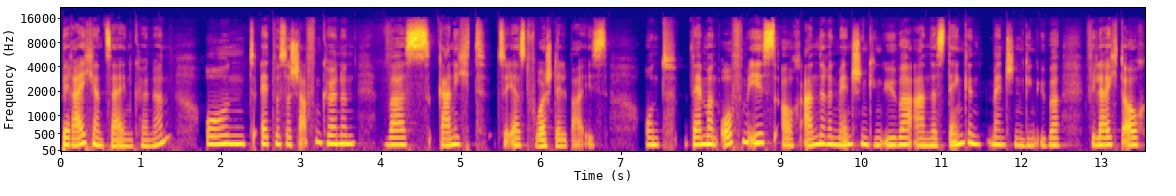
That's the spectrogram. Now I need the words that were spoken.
bereichernd sein können und etwas erschaffen können, was gar nicht zuerst vorstellbar ist. Und wenn man offen ist, auch anderen Menschen gegenüber, anders denkenden Menschen gegenüber, vielleicht auch,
